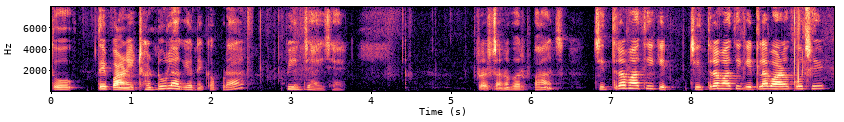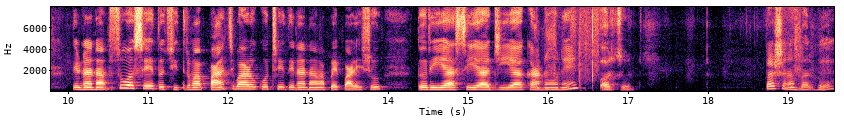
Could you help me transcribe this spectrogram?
તો તે પાણી ઠંડુ લાગે અને કપડાં ભીંજાઈ જાય. પ્રશ્ન નંબર પાંચ, ચિત્રમાંથી કે, ચિત્રમાંથી કેટલા બાળકો છે? તેમના નામ શું હશે? તો ચિત્રમાં પાંચ બાળકો છે. તેના નામ આપણે પાડીશું. તો રિયા, સિયા, જીયા, કાનો અને અર્જુન. પ્રશ્ન નંબર બે.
